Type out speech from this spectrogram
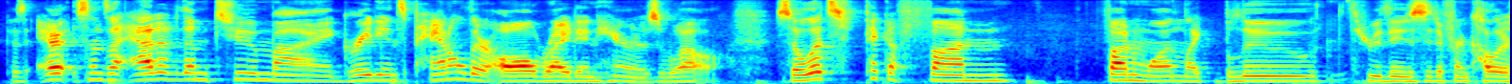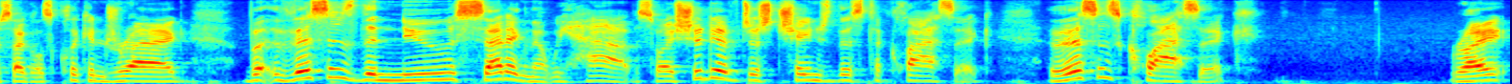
because since I added them to my gradients panel, they're all right in here as well. So let's pick a fun fun one like blue through these different color cycles, click and drag. But this is the new setting that we have. So I should have just changed this to classic. This is classic, right?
